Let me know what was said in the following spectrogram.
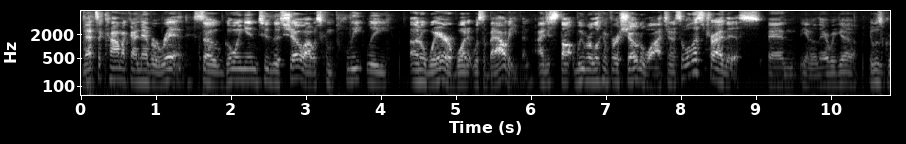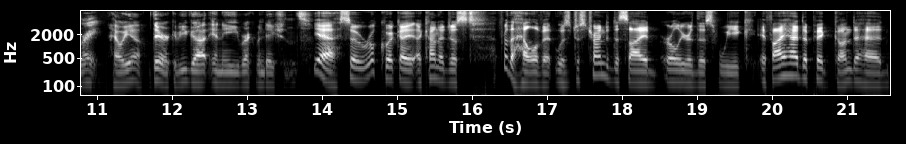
That's a comic I never read. So going into the show, I was completely unaware of what it was about even. I just thought we were looking for a show to watch and I said, "Well, let's try this." And, you know, there we go. It was great. Hell yeah, Derek, have you got any recommendations? Yeah, so real quick, I, I kind of just, for the hell of it, was just trying to decide earlier this week if I had to pick gun to head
